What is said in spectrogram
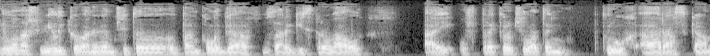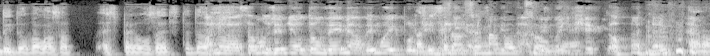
Ilona Švihlíková, neviem, či to pán kolega zaregistroval, aj už prekročila ten kruh a raz kandidovala za SPOZ, teda... Ano, já samozřejmě o tom vím, já vím o jejich politických Áno,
